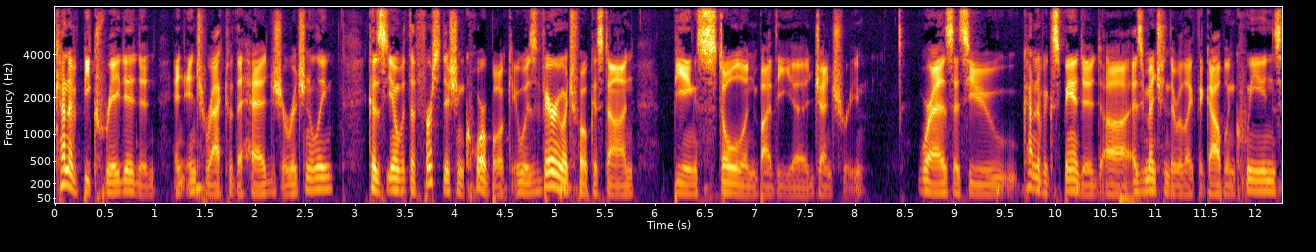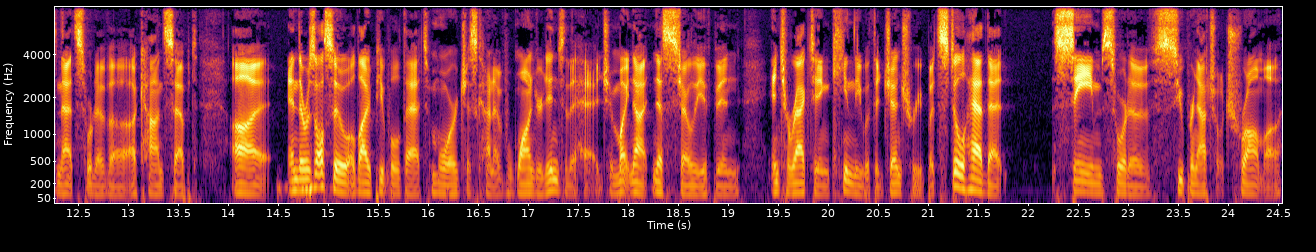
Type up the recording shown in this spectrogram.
kind of be created and, and interact with the hedge originally. Because, you know, with the first edition core book, it was very much focused on being stolen by the uh, gentry. Whereas as you kind of expanded, uh, as you mentioned, there were like the Goblin Queens and that sort of a, a concept. Uh, and there was also a lot of people that more just kind of wandered into the hedge and might not necessarily have been interacting keenly with the gentry, but still had that same sort of supernatural trauma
